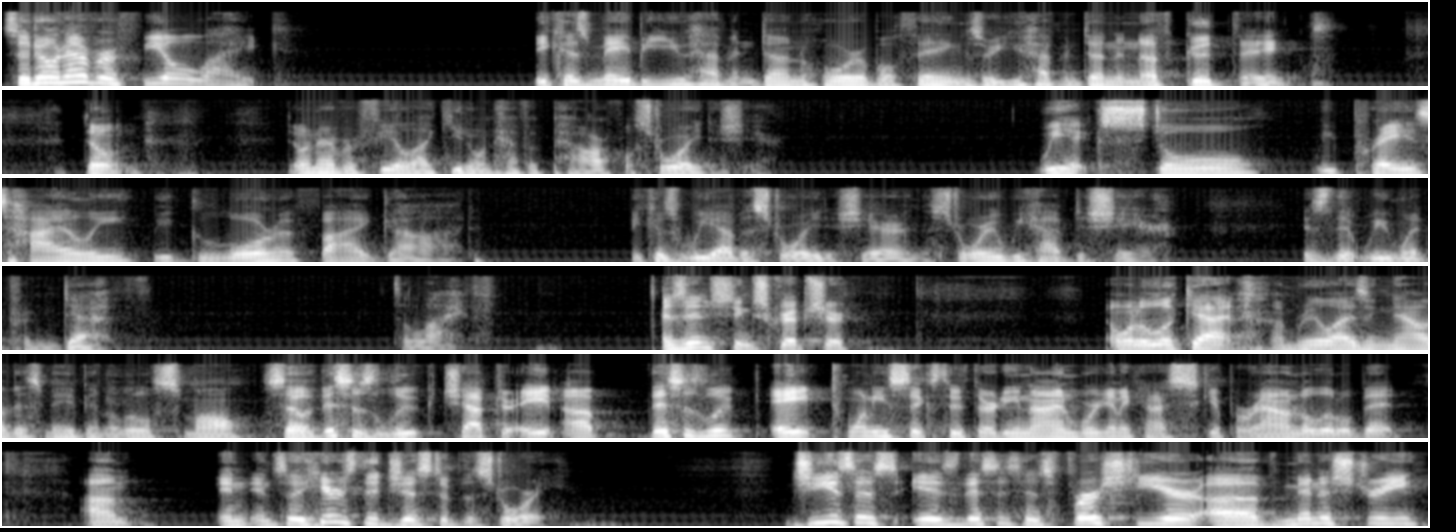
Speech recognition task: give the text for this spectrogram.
So don't ever feel like, because maybe you haven't done horrible things or you haven't done enough good things, don't, don't ever feel like you don't have a powerful story to share. We extol, we praise highly, we glorify God because we have a story to share. And the story we have to share is that we went from death to life. It's interesting scripture I want to look at. I'm realizing now this may have been a little small. So this is Luke chapter 8 up. This is Luke 8, 26 through 39. We're going to kind of skip around a little bit. Um, And, and so here's the gist of the story Jesus is, this is his first year of ministry,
